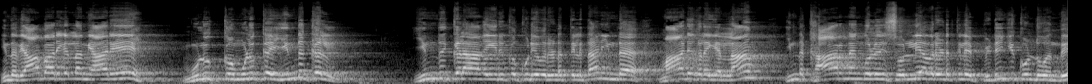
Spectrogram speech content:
இந்த வியாபாரிகள்லாம் யாரு? முழுக்க முழுக்க இந்துக்கள். இந்துக்களாக இருக்கக்கூடியவரிடத்தில் தான் இந்த மாடுகளை எல்லாம் இந்த காரணங்களை சொல்லி அவரிடத்தில் பிடுங்கி கொண்டு வந்து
